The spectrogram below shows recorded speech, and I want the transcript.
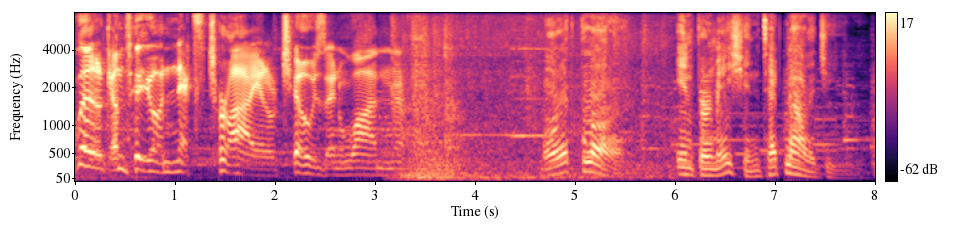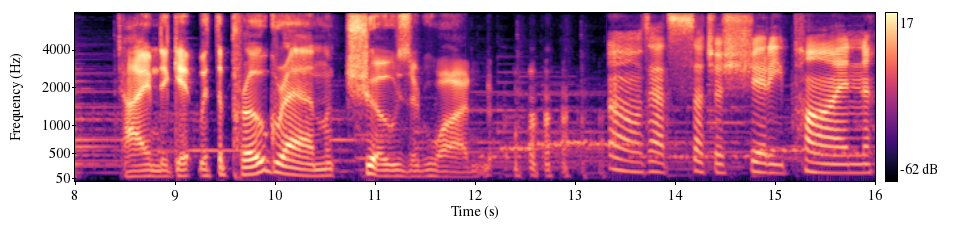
Welcome to your next trial, chosen one. Fourth floor, information technology. Time to get with the program, chosen one. Oh, that's such a shitty pun.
